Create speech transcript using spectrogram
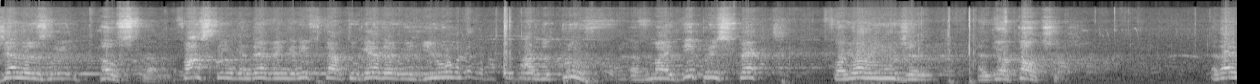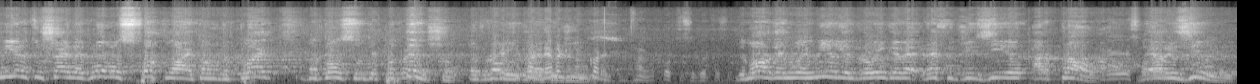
generously host them. Fasting and having an iftar together with you are the proof of my deep respect for your religion and your culture. And I'm here to shine a global spotlight on the plight, but also the potential of Rohingya refugees. The more than one million Rohingya refugees here are proud, they are resilient,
